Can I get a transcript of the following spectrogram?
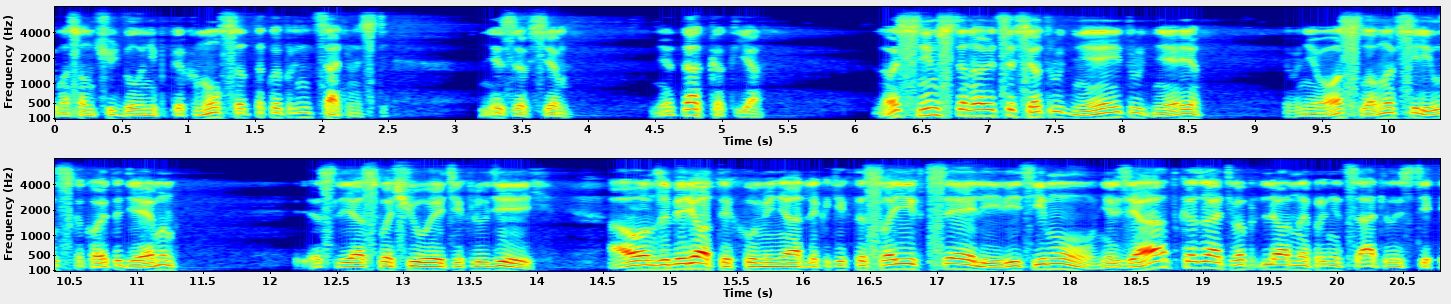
Камасон чуть было не поперхнулся от такой проницательности. «Не совсем. Не так, как я. Но с ним становится все труднее и труднее. В него словно вселился какой-то демон. Если я схвачу этих людей...» а он заберет их у меня для каких-то своих целей, ведь ему нельзя отказать в определенной проницательности,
